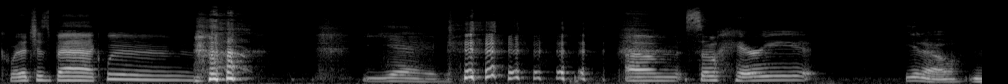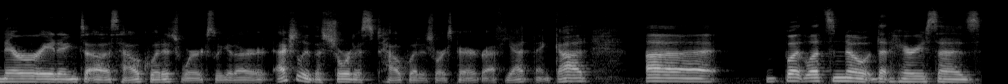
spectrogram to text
quidditch is back Woo. Yay. um, so Harry, you know, narrating to us how Quidditch works. We get our actually the shortest how Quidditch works paragraph yet, thank God. Uh, but let's note that Harry says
